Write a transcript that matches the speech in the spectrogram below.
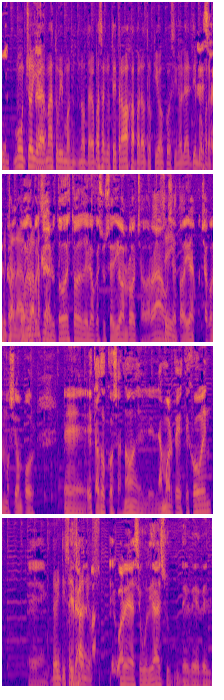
bueno, mucho y además tuvimos nota. Lo que pasa es que usted trabaja para otros kioscos y no le da el tiempo para escuchar la Bueno, programación. claro, todo esto de lo que sucedió en Rocha, ¿verdad? Sí. O sea, todavía hay mucha conmoción por eh, estas dos cosas, ¿no? El- la muerte de este joven. Eh, De 26 que era años. El guardia de seguridad de su- de- de- del,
